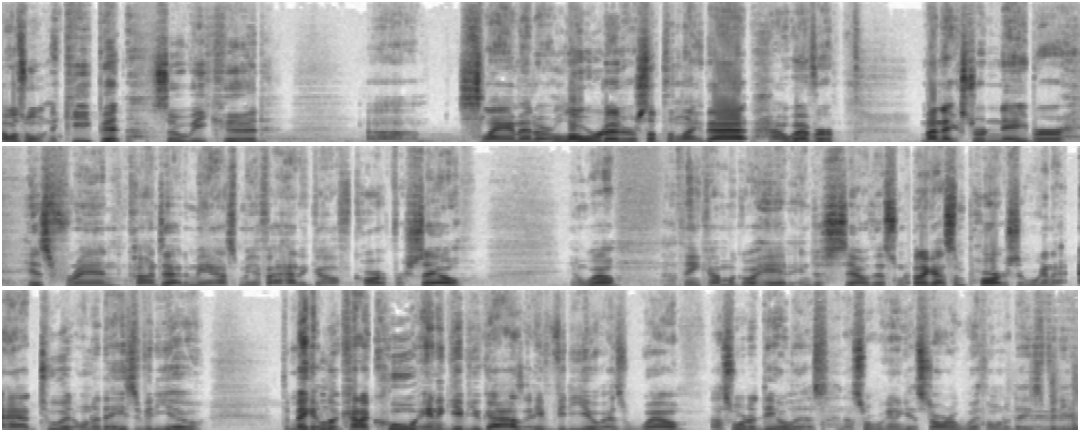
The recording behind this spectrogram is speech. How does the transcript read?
I was wanting to keep it so we could uh, slam it or lower it or something like that. However, my next door neighbor, his friend contacted me, asked me if I had a golf cart for sale. And well, I think I'm gonna go ahead and just sell this one. But I got some parts that we're gonna add to it on today's video to make it look kind of cool and to give you guys a video as well. That's what the deal is, and that's what we're gonna get started with on today's video.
